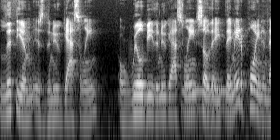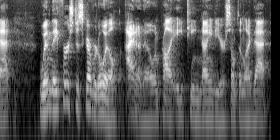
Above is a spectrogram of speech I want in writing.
lithium is the new gasoline or will be the new gasoline. So they, they made a point in that when they first discovered oil, I don't know, in probably 1890 or something like that,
